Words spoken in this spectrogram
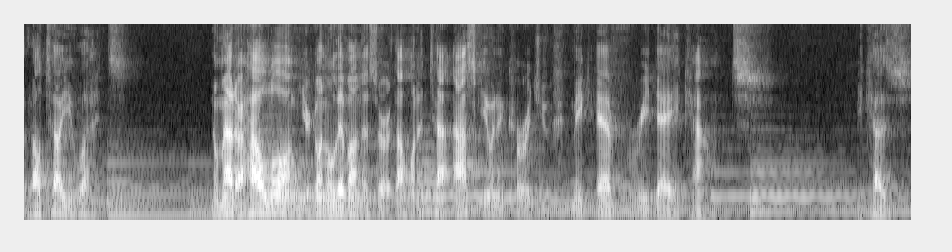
But I'll tell you what, no matter how long you're going to live on this earth, I want to ta- ask you and encourage you make every day count. Because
